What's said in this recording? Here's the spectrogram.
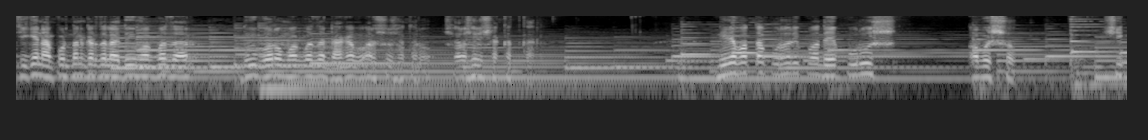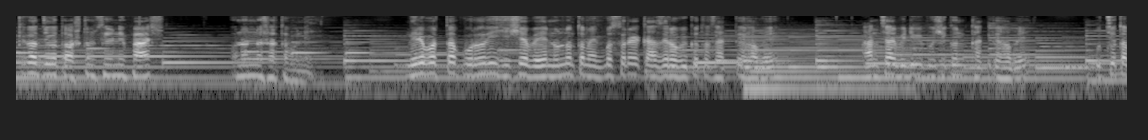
ঠিকানা প্রধান কার্যালয় দুই মগবাজার, দুই বড় মগবাজার, ঢাকা, বারোশো সতেরো। সরাসরি সাক্ষাৎকার। নিরাপত্তা প্রহরী পদে পুরুষ আবশ্যক। শিক্ষাগত যোগ্যতা অষ্টম শ্রেণি পাস অন্যান্য শর্তাবলী। নিরাপত্তা প্রহরী হিসেবে ন্যূনতম এক বছরের কাজের অভিজ্ঞতা থাকতে হবে। আনসার বিডিবি প্রশিক্ষণ থাকতে হবে উচ্চতা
